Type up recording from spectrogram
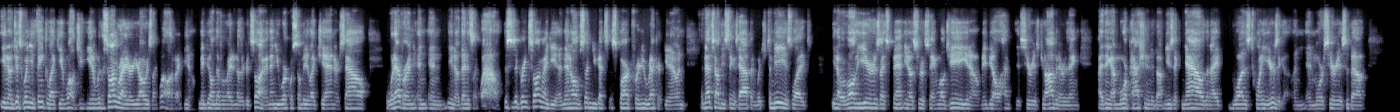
you know just when you think like you well you know with a songwriter you're always like well I, you know maybe i'll never write another good song. And then you work with somebody like jen or sal whatever. And, and, and, you know, then it's like, wow, this is a great song idea. And then all of a sudden you get a spark for a new record, you know, and, and that's how these things happen, which to me is like, you know, of all the years I spent, you know, sort of saying, well, gee, you know, maybe I'll have this serious job and everything. I think I'm more passionate about music now than I was 20 years ago and, and more serious about,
